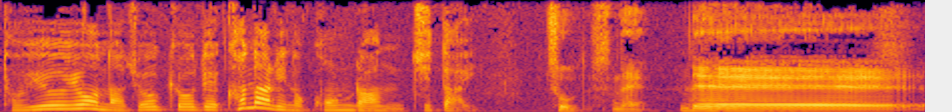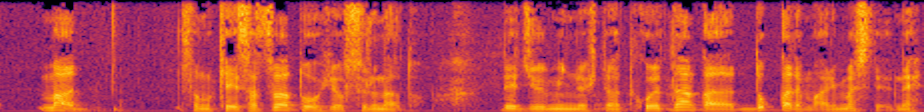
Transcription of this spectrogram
というような状況でかなりの混乱自体そうですね、で、まあ、その警察は投票するなと、で住民の人は、これなんかどっかでもありましたよね、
